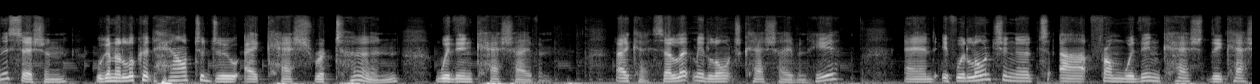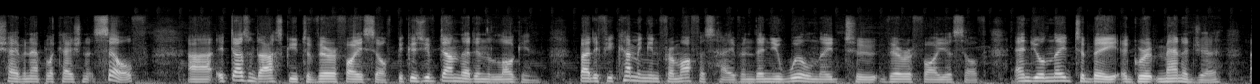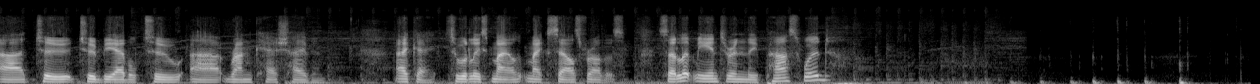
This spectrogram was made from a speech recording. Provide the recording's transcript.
In this session, we're going to look at how to do a cash return within CashHaven. Okay, so let me launch CashHaven here. And if we're launching it uh, from within Cash, the CashHaven application itself, uh, it doesn't ask you to verify yourself because you've done that in the login. But if you're coming in from OfficeHaven, then you will need to verify yourself, and you'll need to be a group manager uh, to to be able to uh, run CashHaven. Okay, to at least mail, make sales for others. So let me enter in the password.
